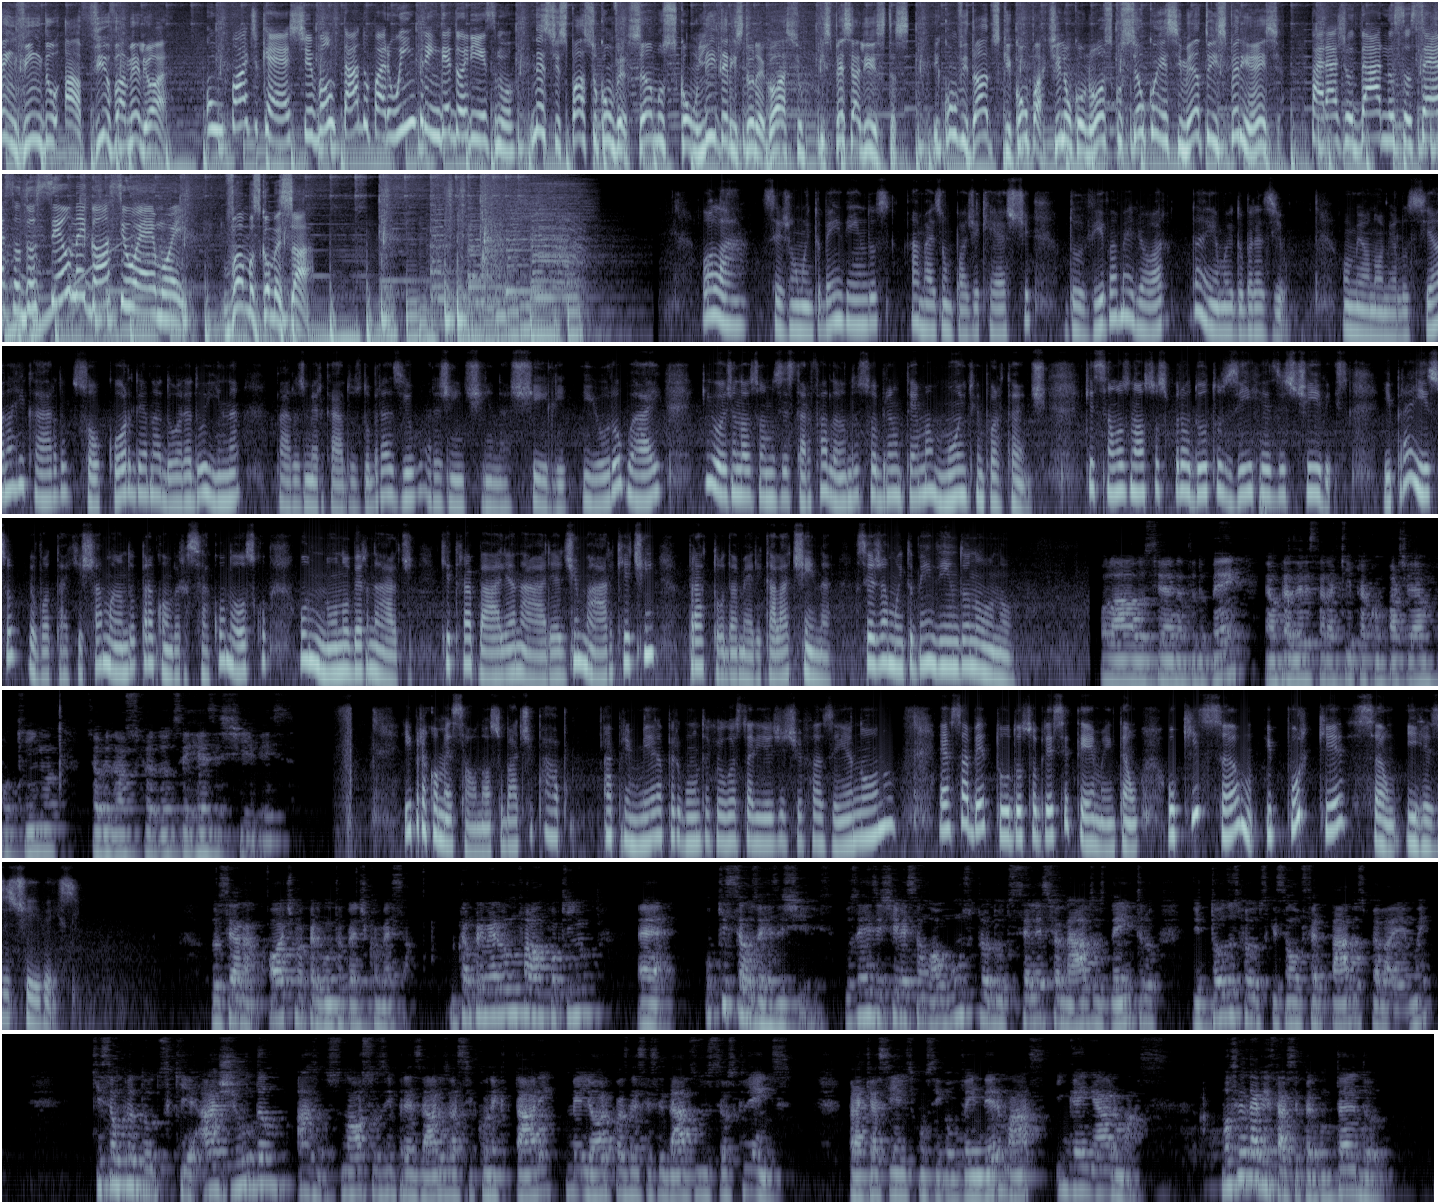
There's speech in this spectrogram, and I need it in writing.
Bem-vindo a Viva Melhor! Um podcast voltado para o empreendedorismo. Neste espaço conversamos com líderes do negócio, especialistas e convidados que compartilham conosco seu conhecimento e experiência. Para ajudar no sucesso do seu negócio Emoi. Vamos começar! Olá, sejam muito bem-vindos a mais um podcast do Viva Melhor da Emoi do Brasil. O meu nome é Luciana Ricardo, sou coordenadora do INA para os mercados do Brasil, Argentina, Chile e Uruguai, e hoje nós vamos estar falando sobre um tema muito importante, que são os nossos produtos irresistíveis. E para isso, eu vou estar aqui chamando para conversar conosco o Nuno Bernardi, que trabalha na área de marketing para toda a América Latina. Seja muito bem-vindo, Nuno. Olá, Luciana, tudo bem? É um prazer estar aqui para compartilhar um pouquinho sobre os nossos produtos irresistíveis. E para começar o nosso bate-papo, a primeira pergunta que eu gostaria de te fazer, Nuno, é saber tudo sobre esse tema. Então, o que são e por que são irresistíveis? Luciana, ótima pergunta para a gente começar. Então, primeiro vamos falar um pouquinho é, o que são os irresistíveis. Os irresistíveis são alguns produtos selecionados dentro de todos os produtos que são ofertados pela Emway, que são produtos que ajudam os nossos empresários a se conectarem melhor com as necessidades dos seus clientes, para que assim eles consigam vender mais e ganhar mais. Vocês devem estar se perguntando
